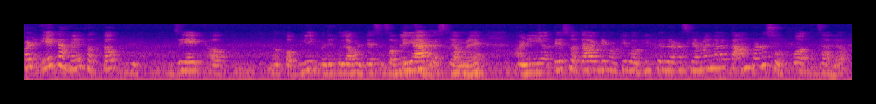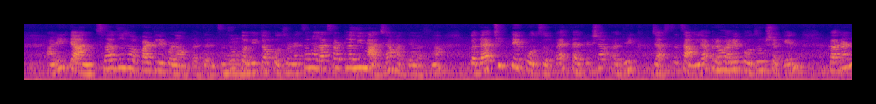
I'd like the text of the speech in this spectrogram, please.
पण एक आहे फक्त जे पब्लिक म्हणजे तुला म्हणते. असल्यामुळे आणि ते स्वतः एवढी मोठी पब्लिक फिगर असल्यामुळे मला काम करणं सोपं झालं. आणि त्यांचा जो झपाटलेपणा होता त्यांचा जो. कविता पोचवण्याचा मला असं वाटलं मी माझ्या माध्यमातून कदाचित ते पोचवत आहेत. त्यापेक्षा अधिक जास्त चांगल्या प्रकारे पोचवू शकेन. कारण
